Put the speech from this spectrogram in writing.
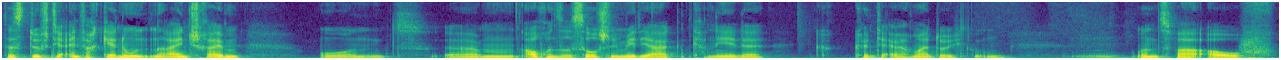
das dürft ihr einfach gerne unten reinschreiben. Und ähm, auch unsere Social Media Kanäle könnt ihr einfach mal durchgucken. Und zwar auf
